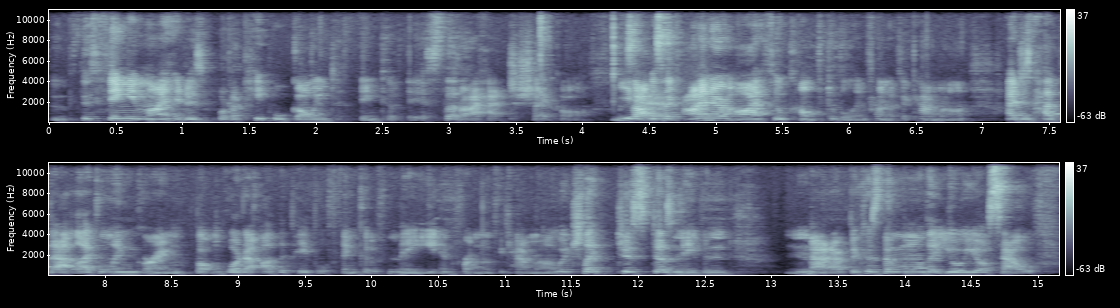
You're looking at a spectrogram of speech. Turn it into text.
the thing in my head is what are people going to think of this that I had to shake off. Because I was like, I know I feel comfortable in front of a camera. I just had that like lingering, but what do other people think of me in front of the camera? Which like just doesn't even matter because the more that you're yourself,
